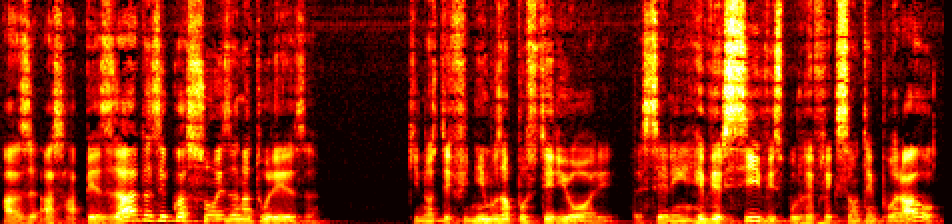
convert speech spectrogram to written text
as, as, apesar das equações da natureza, que nós definimos a posteriori, serem reversíveis por reflexão temporal,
